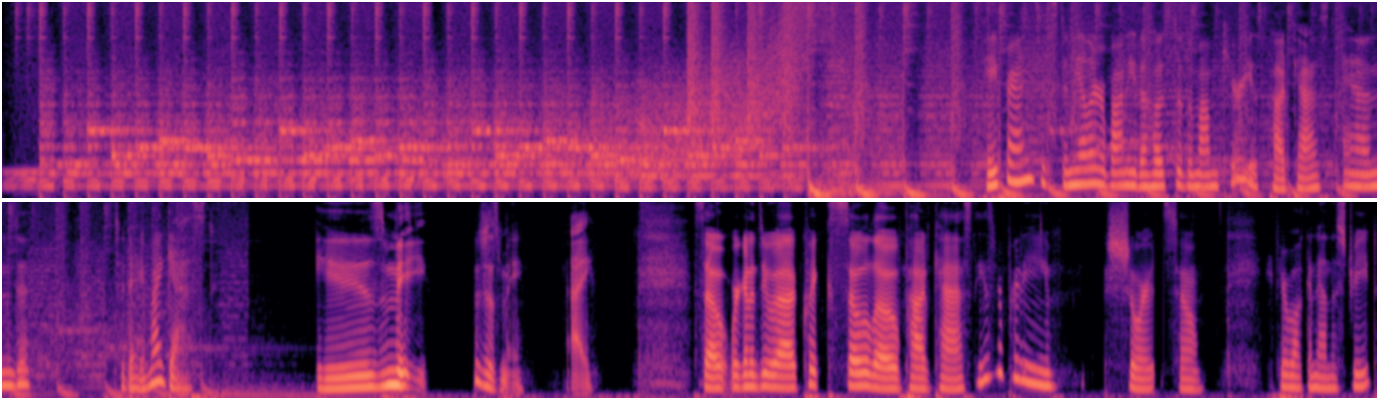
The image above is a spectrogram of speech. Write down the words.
Hey friends, it's Daniela Rabbani, the host of the Mom Curious podcast, and today my guest is me. It's just me. Hi. So we're gonna do a quick solo podcast. These are pretty short, so if you're walking down the street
